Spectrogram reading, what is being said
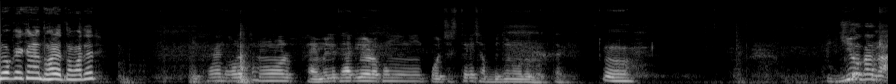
লোক এখানে ধরে তোমাদের? এখানে ধরো তোমার ফ্যামিলি থাকলে ওরকম পঁচিশ থেকে ছাব্বিশ জন মতো লোক থাকে। ও। জিও কাকা।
